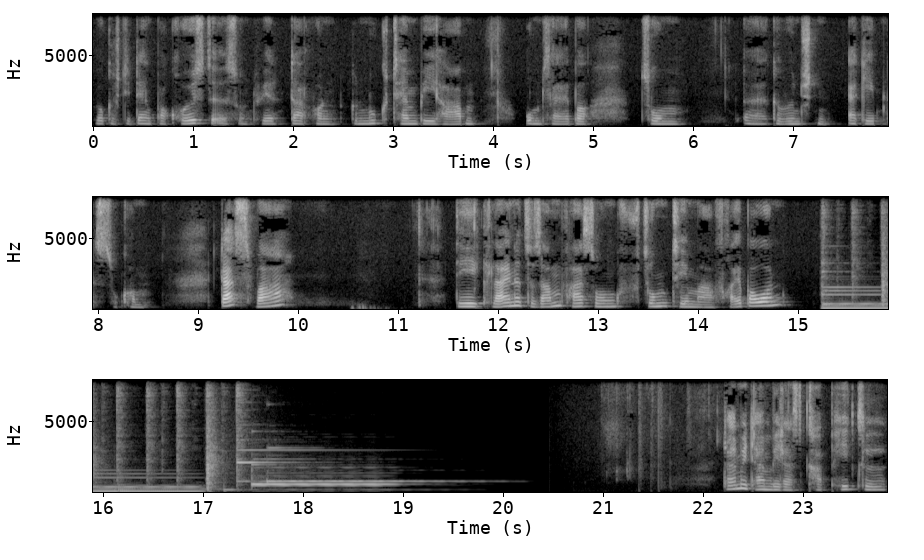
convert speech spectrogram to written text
wirklich die denkbar größte ist und wir davon genug Tempi haben, um selber zum äh, gewünschten Ergebnis zu kommen. Das war die kleine Zusammenfassung zum Thema Freibauern. Damit haben wir das Kapitel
